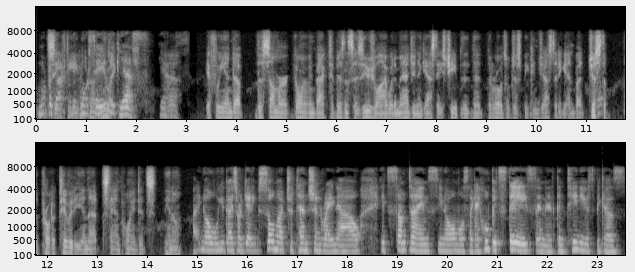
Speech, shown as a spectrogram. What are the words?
more safety. Even, more you know safety. I mean? Like, yes. Yes. Yeah. If we end up the summer going back to business as usual, I would imagine, and gas stays cheap, the, the, the roads will just be congested again. But just the, the productivity in that standpoint, it's, you know, I know you guys are getting so much attention right now. It's sometimes, you know, almost like I hope it stays and it continues because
